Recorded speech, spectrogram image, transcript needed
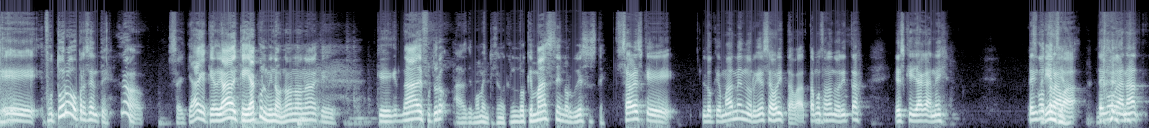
Eh, ¿Futuro o presente? No, ya, que, ya, que ya culminó, no, no, nada que, que nada de futuro ah, de momento, sino que lo que más se enorgullece usted. Sabes que lo que más me enorgullece ahorita, va, estamos hablando ahorita, es que ya gané. Tengo, Experiencia. traba- tengo ganado.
